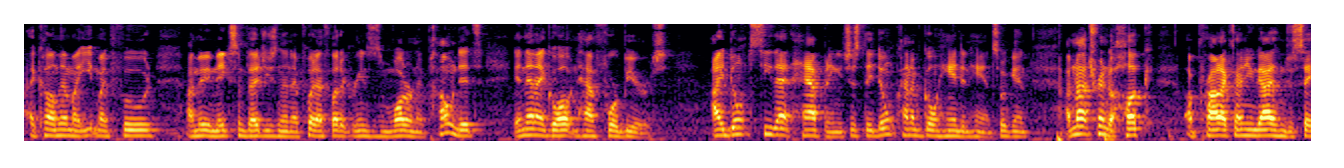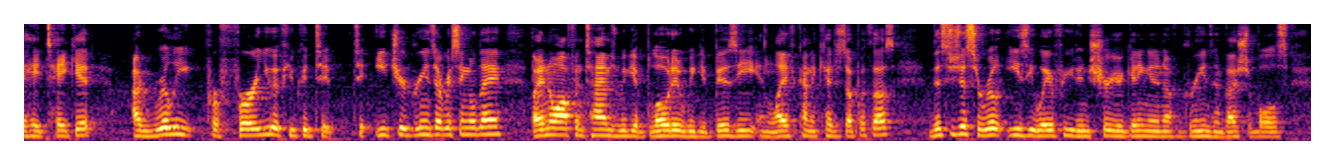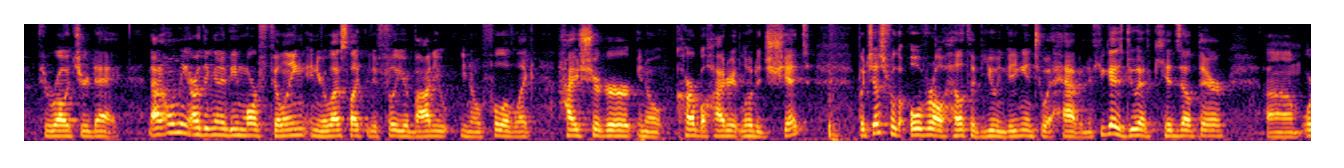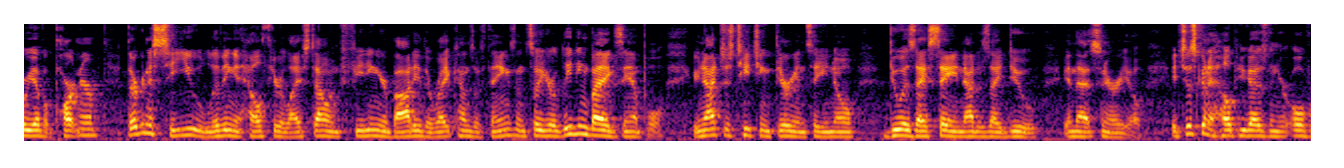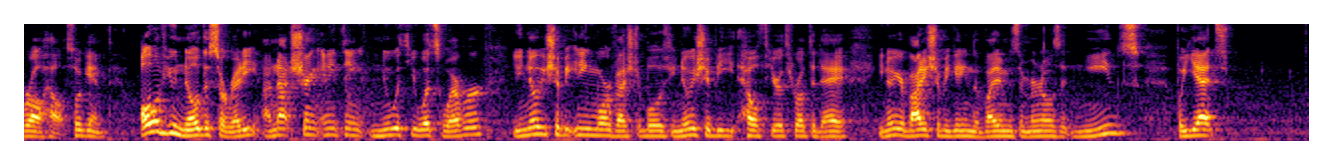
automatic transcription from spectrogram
I come in, I eat my food, I maybe make some veggies, and then I put athletic greens in some water and I pound it, and then I go out and have four beers. I don't see that happening. It's just they don't kind of go hand in hand. So again, I'm not trying to huck a product on you guys and just say, hey, take it. I'd really prefer you if you could to, to eat your greens every single day. But I know oftentimes we get bloated, we get busy, and life kind of catches up with us. This is just a real easy way for you to ensure you're getting enough greens and vegetables throughout your day. Not only are they going to be more filling and you're less likely to fill your body, you know, full of like high sugar, you know, carbohydrate loaded shit, but just for the overall health of you and getting into a habit. And if you guys do have kids out there um, or you have a partner, they're going to see you living a healthier lifestyle and feeding your body the right kinds of things. And so you're leading by example. You're not just teaching theory and say, you know, do as I say, not as I do in that scenario. It's just going to help you guys in your overall health. So again, all of you know this already. I'm not sharing anything new with you whatsoever. You know you should be eating more vegetables. You know you should be healthier throughout the day. You know your body should be getting the vitamins and minerals it needs, but yet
